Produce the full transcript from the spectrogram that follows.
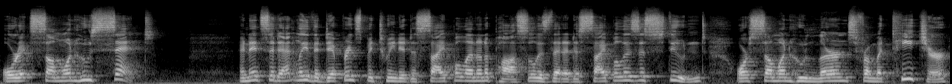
or it's someone who's sent. And incidentally, the difference between a disciple and an apostle is that a disciple is a student or someone who learns from a teacher,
